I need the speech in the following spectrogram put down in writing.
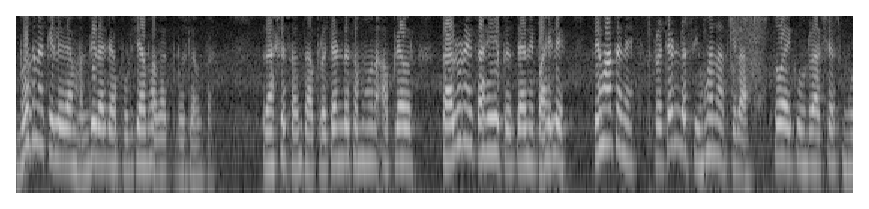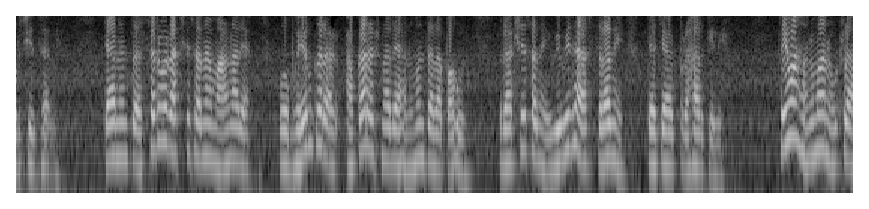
भग्न केलेल्या मंदिराच्या पुढच्या भागात बसला होता. राक्षसांचा प्रचंड समूह आपल्यावर चालून येत आहे हे त्याने पाहिले तेव्हा त्याने प्रचंड सिंहनाद केला. तो ऐकून राक्षस मूर्छित झाले. त्यानंतर सर्व राक्षसांना मारणाऱ्या व भयंकर आकार असणाऱ्या हनुमंताला पाहून राक्षसाने विविध अस्त्राने त्याच्यावर प्रहार केले. तेव्हा हनुमान उठला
